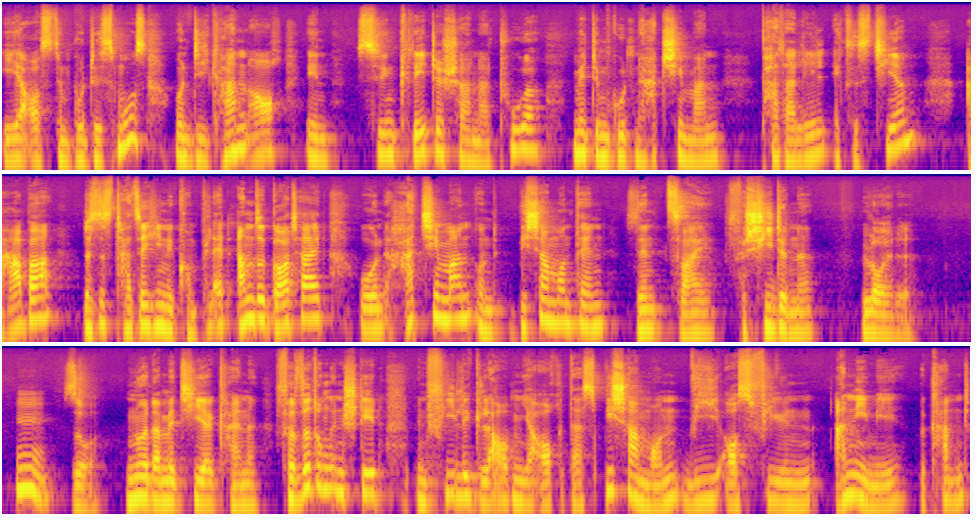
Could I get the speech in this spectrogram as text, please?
eher aus dem Buddhismus und die kann auch in synkretischer Natur mit dem guten Hachiman parallel existieren. Aber das ist tatsächlich eine komplett andere Gottheit und Hachiman und Bishamonten sind zwei verschiedene Leute. So, nur damit hier keine Verwirrung entsteht, denn viele glauben ja auch, dass Bishamon, wie aus vielen Anime bekannt,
